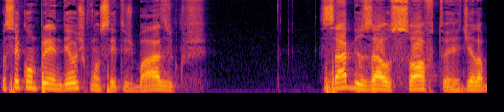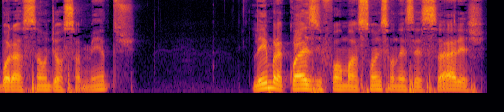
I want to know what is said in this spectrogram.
Você compreendeu os conceitos básicos? Sabe usar o software de elaboração de orçamentos? Lembra quais informações são necessárias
